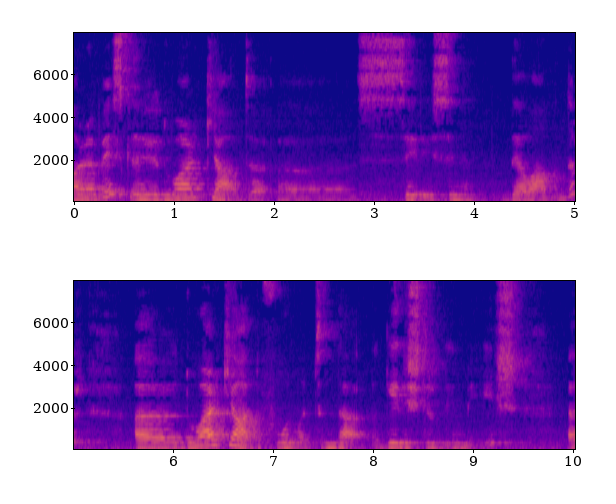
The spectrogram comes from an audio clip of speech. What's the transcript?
arabesk e, duvar kağıdı e, serisinin devamıdır. E, duvar kağıdı formatında geliştirdiğim bir iş. E,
